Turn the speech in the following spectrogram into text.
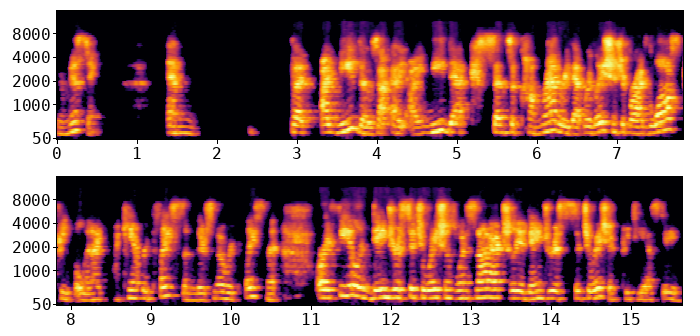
they're missing. And but I need those. I, I, I, need that sense of camaraderie, that relationship where I've lost people and I, I can't replace them. There's no replacement. Or I feel in dangerous situations when it's not actually a dangerous situation, PTSD.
